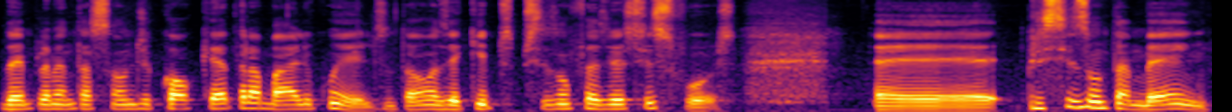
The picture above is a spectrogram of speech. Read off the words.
da implementação de qualquer trabalho com eles. Então, as equipes precisam fazer esse esforço. É, precisam também,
